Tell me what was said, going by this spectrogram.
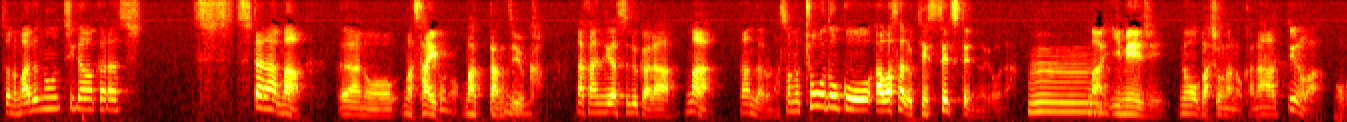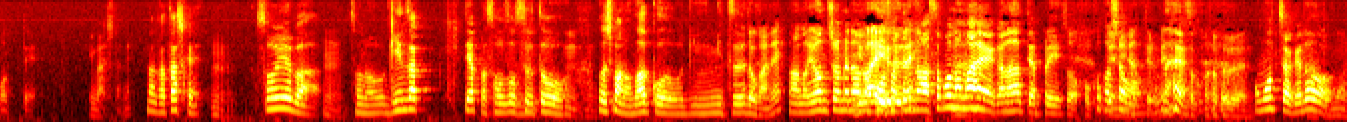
その丸の内側からしたら、まああのまあ、最後の末端というか、な感じがするからまあなんだろうなそのちょうどこう合わさる結節点のような、まあ、イメージの場所なのかなっていうのは思っていましたね。なんか確かにうん。そういえば、うん。その銀座ってやっぱ想像すると、うんうんうん。どうしてもあの和光銀密とかね。あの4丁目の交差点のあそこの前かなってやっぱりそう歩行点になってるねどうしてもあそこの部分。思っちゃうけどね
